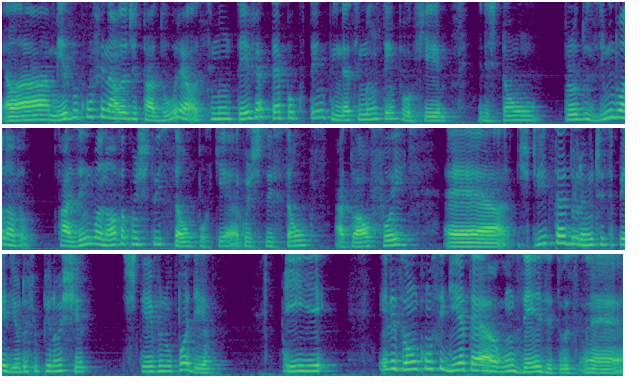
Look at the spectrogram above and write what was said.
Ela, mesmo com o final da ditadura, ela se manteve até pouco tempo, ainda se mantém, porque eles estão produzindo uma nova, fazendo uma nova constituição, porque a constituição atual foi é, escrita durante esse período que o Pinochet esteve no poder. E eles vão conseguir até alguns êxitos é,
